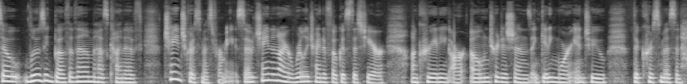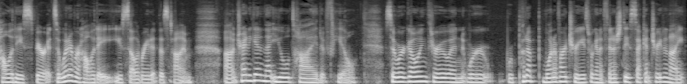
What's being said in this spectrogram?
so losing both of them has kind of changed Christmas for me. So Shane and I are really trying to focus this year on creating our own traditions and getting more into the Christmas and holiday spirit. So whatever holiday you celebrate at this time, uh, trying to get in that Yuletide feel. So we're going through and we're we put up one of our trees. We're going to finish the second tree tonight.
